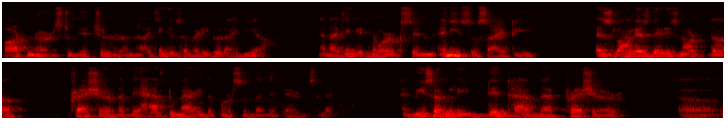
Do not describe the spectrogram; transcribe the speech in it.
partners to their children, I think is a very good idea. And I think it works in any society as long as there is not the pressure that they have to marry the person that their parents select. And we certainly didn't have that pressure. Uh,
